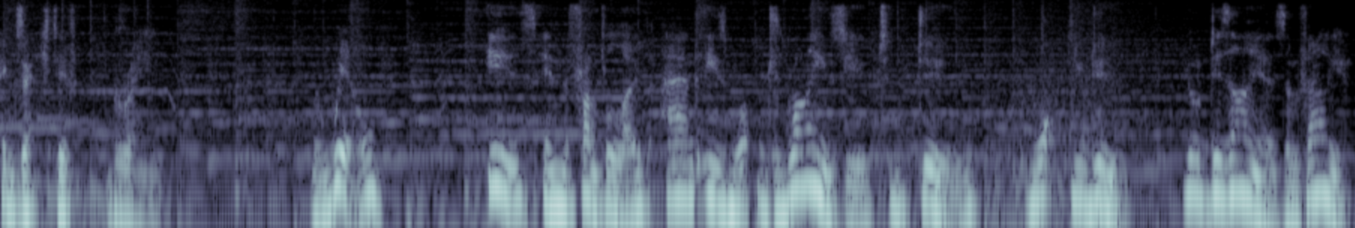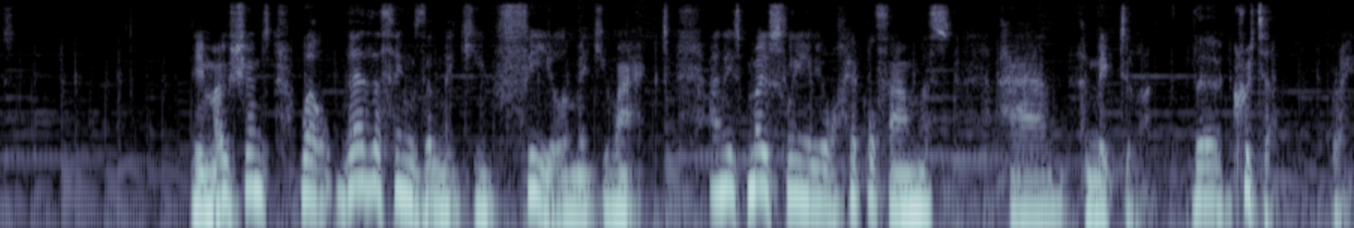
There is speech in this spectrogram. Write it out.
executive brain. The will is in the frontal lobe and is what drives you to do what you do, your desires and values. The emotions, well, they're the things that make you feel and make you act, and it's mostly in your hypothalamus and amygdala, the critter brain.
